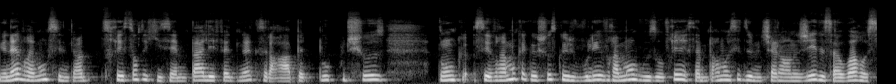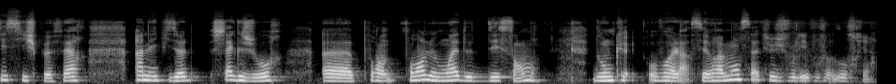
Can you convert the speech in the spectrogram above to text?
Il y en a vraiment que c'est une période stressante et qui n'aiment pas les fêtes de Noël, que ça leur rappelle beaucoup de choses. Donc c'est vraiment quelque chose que je voulais vraiment vous offrir et ça me permet aussi de me challenger, de savoir aussi si je peux faire un épisode chaque jour euh, pendant le mois de décembre. Donc voilà, c'est vraiment ça que je voulais vous offrir.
